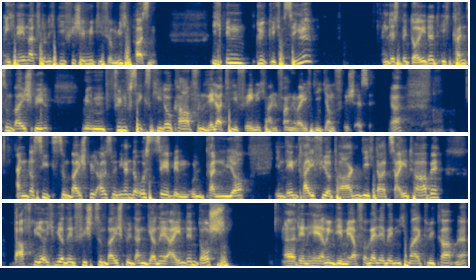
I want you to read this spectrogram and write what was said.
ich nehme natürlich die Fische mit, die für mich passen. Ich bin glücklicher Single und das bedeutet, ich kann zum Beispiel mit einem 5, 6 Kilo Karpfen relativ wenig anfangen, weil ich die gern frisch esse. Ja? Anders sieht es zum Beispiel aus, wenn ich an der Ostsee bin und kann mir in den drei, vier Tagen, die ich da Zeit habe, da friere ich mir den Fisch zum Beispiel dann gerne ein, den Dorsch, äh, den Hering, die Meerforelle, wenn ich mal Glück habe. Ne?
